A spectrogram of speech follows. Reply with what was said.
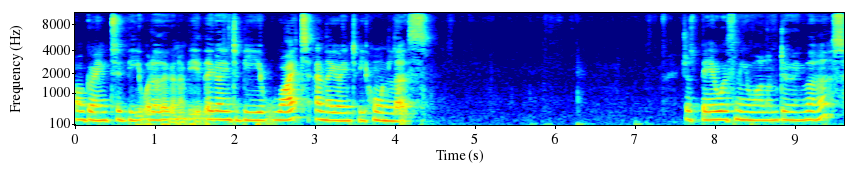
are going to be, what are they going to be? They're going to be white and they're going to be hornless. Just bear with me while I'm doing this.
